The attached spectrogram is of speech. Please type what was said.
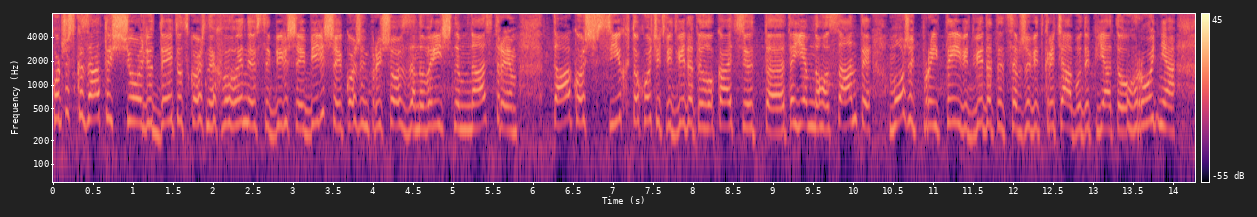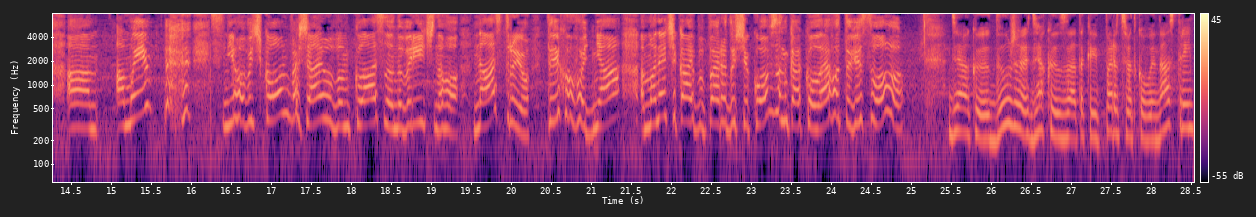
Хочу сказати, що людей тут з кожної хвилини все більше і більше, і кожен прийшов за новорічним настроєм. Також всі, хто хочуть відвідати локацію таємного Санти, можуть прийти і відвідати це вже відкриття буде 5 грудня. А, а ми сніговичком бажаємо вам класного новорічного настрою, тихого дня. Мене чекає попереду ще ковзанка. Колего, тобі слово. Дякую, дуже дякую за такий передсвятковий настрій.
